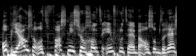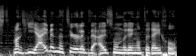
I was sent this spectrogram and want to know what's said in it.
Op jou zal het vast niet zo'n grote invloed hebben als op de rest. Want jij bent natuurlijk de uitzondering op de regel.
